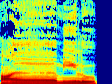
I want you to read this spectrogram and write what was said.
amilu.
